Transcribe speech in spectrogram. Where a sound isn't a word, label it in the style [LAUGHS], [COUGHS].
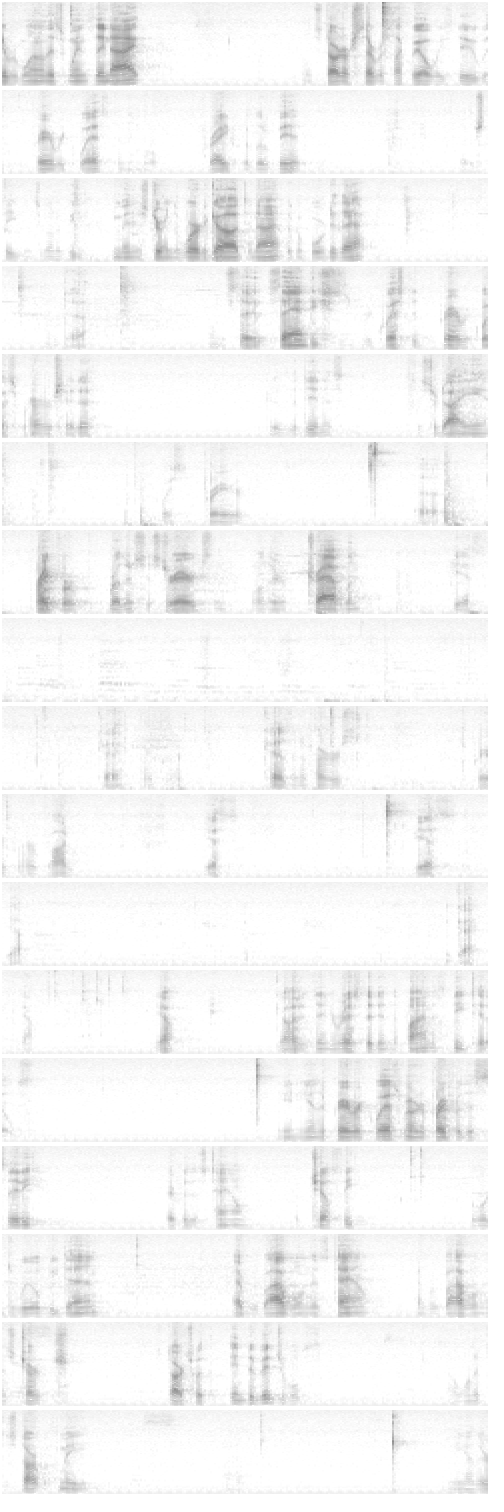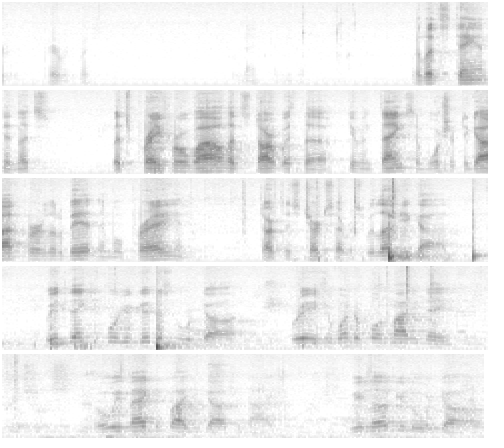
everyone on this Wednesday night. We'll start our service like we always do with prayer request, and then we'll pray for a little bit. Brother Stephens going to be ministering the Word of God tonight. Looking forward to that. And, uh, that Sandy requested prayer request for her. She had a because of the dentist. Sister Diane requested prayer pray for brother and sister Erickson while they're traveling. Yes. prayer requests. Remember to pray for this city, pray for this town of Chelsea. The Lord's will be done. Have revival in this town. Have revival in this church. Starts with individuals. I want it to start with me. Uh, any other prayer request? Let's stand and let's. Let's pray for a while. Let's start with uh, giving thanks and worship to God for a little bit, and then we'll pray and start this church service. We love you, God. We thank you for your goodness, Lord God. Praise your wonderful and mighty name. Oh, we magnify you, God, tonight. We love you, Lord God.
